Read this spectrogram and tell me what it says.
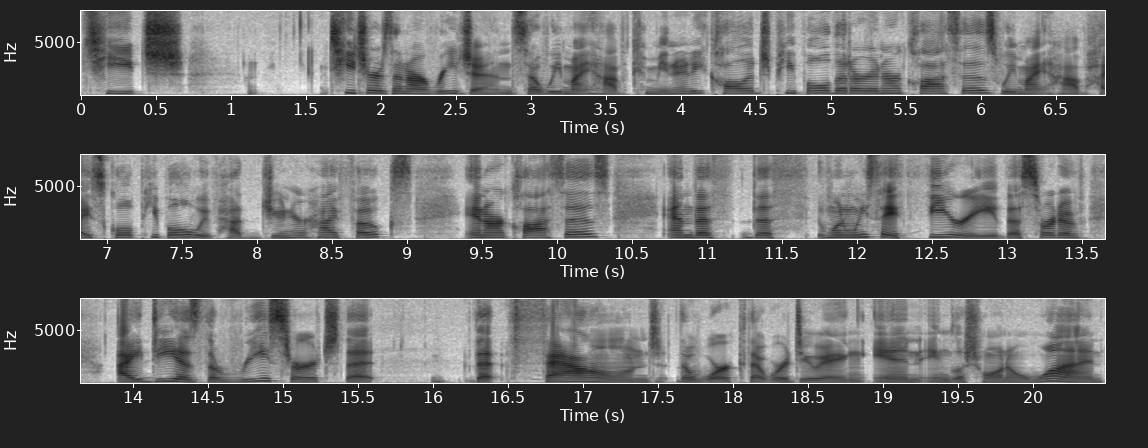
teach teachers in our region. So we might have community college people that are in our classes. We might have high school people. We've had junior high folks in our classes. And the the when we say theory, the sort of ideas, the research that that found the work that we're doing in English 101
